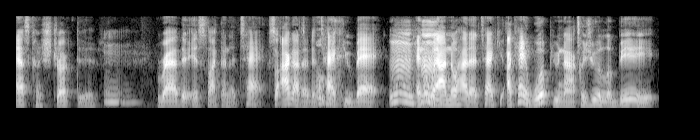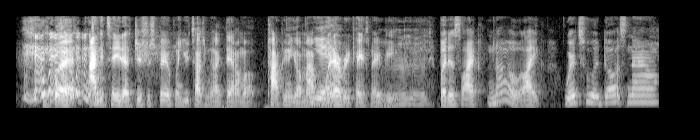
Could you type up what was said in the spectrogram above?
as constructive. Mm-mm. Rather, it's like an attack. So I gotta attack okay. you back, mm-hmm. and the way I know how to attack you, I can't whoop you now because you're a little big. but I can tell you that's disrespectful when you talk to me like that. I'm gonna pop you in your mouth, yeah. or whatever the case may be. Mm-hmm. But it's like no, like we're two adults now.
